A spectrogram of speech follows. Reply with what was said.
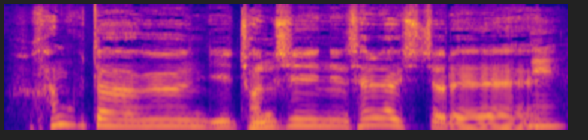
한국당은 이 전신인 새누리당 시절에 네.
